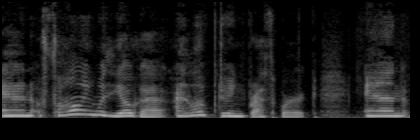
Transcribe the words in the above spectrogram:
And following with yoga, I love doing breath work. And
